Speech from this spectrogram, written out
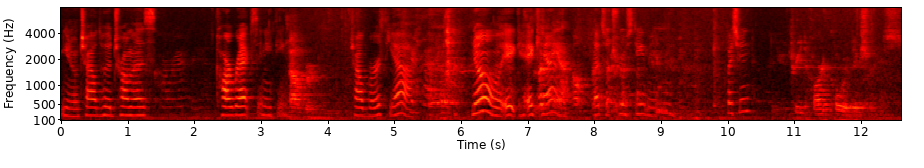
you know, childhood traumas, car wrecks, anything. Childbirth. Childbirth, yeah. No, it, it can. That's a true statement. Question? You treat hardcore addictions.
